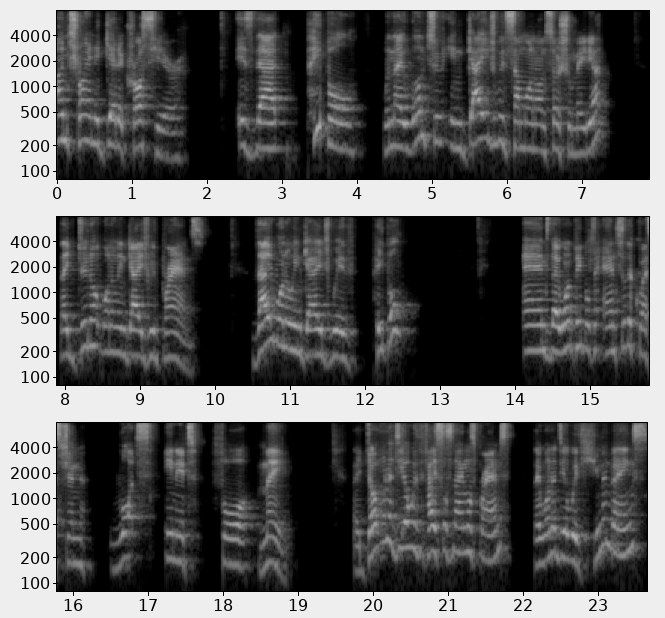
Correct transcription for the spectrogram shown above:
I'm trying to get across here is that people, when they want to engage with someone on social media, they do not want to engage with brands. They want to engage with people and they want people to answer the question, what's in it for me? They don't want to deal with faceless, nameless brands. They want to deal with human beings.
